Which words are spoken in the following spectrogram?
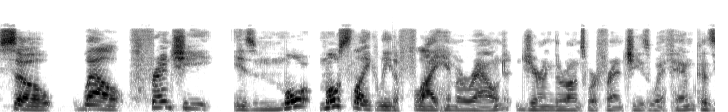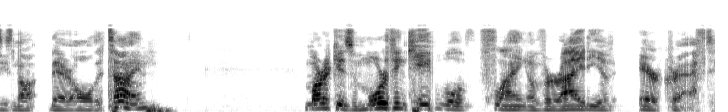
So, while Frenchie is more most likely to fly him around during the runs where Frenchie's with him because he's not there all the time, Mark is more than capable of flying a variety of aircraft,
